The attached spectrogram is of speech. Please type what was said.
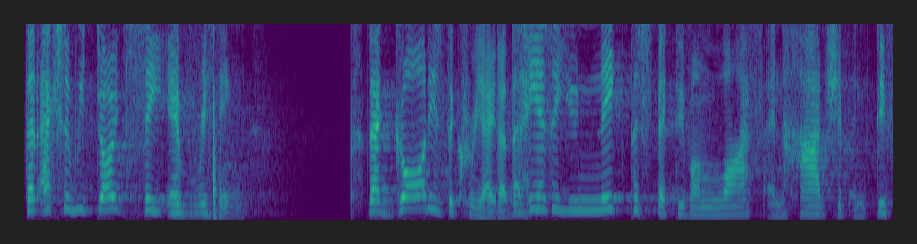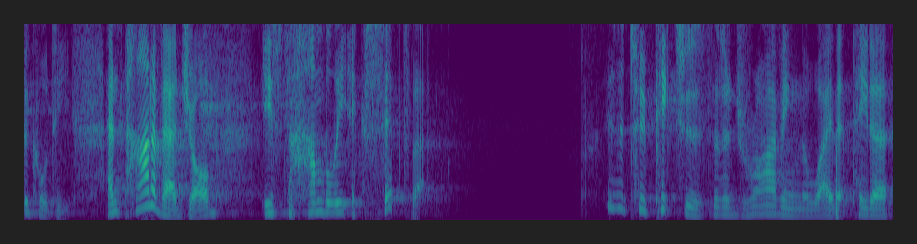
That actually we don't see everything, that God is the creator, that He has a unique perspective on life and hardship and difficulty. And part of our job is to humbly accept that. These are two pictures that are driving the way that Peter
